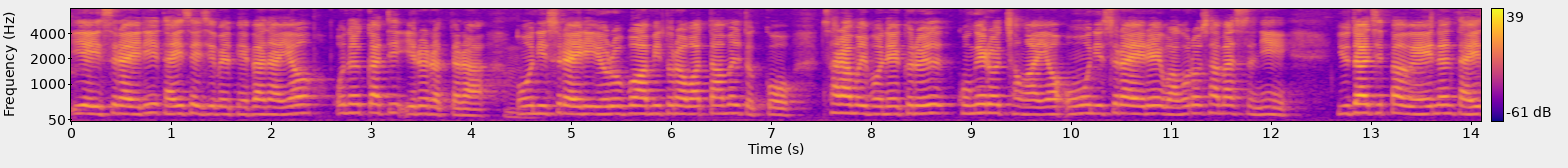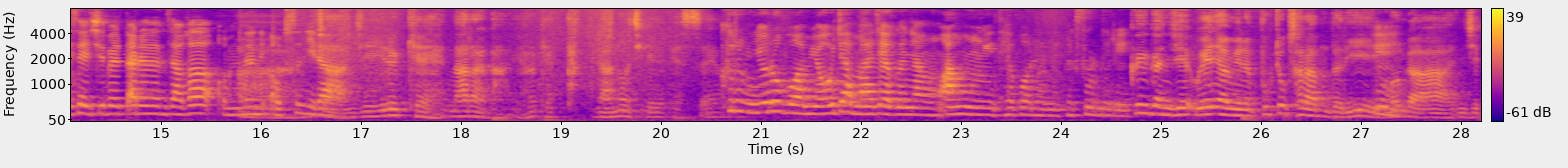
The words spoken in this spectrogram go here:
이에 이스라엘이 다윗의 집을 배반하여 오늘까지 이르렀더라. 온 이스라엘이 여로보암이 돌아왔다함을 듣고 사람을 보내 그를 공회로 청하여 온 이스라엘의 왕으로 삼았으니 유다 지파 외에는 다윗의 집을 따르는 자가 없는 아, 없으니라. 자, 이제 이렇게 나라가 이렇게 딱 나눠지게 됐어요. 그럼 여로보암이 오자마자 그냥 왕이 돼버렸네 백성들이. 그러니까 이제 왜냐하면 북쪽 사람들이 예. 뭔가 이제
